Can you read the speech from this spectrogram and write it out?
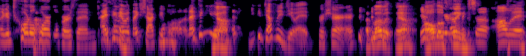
like a total horrible person. I think that would like shock people, and I think you Yeah. could, you could definitely do it for sure. I'd love it. Yeah. Yeah, All those things. all of it.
